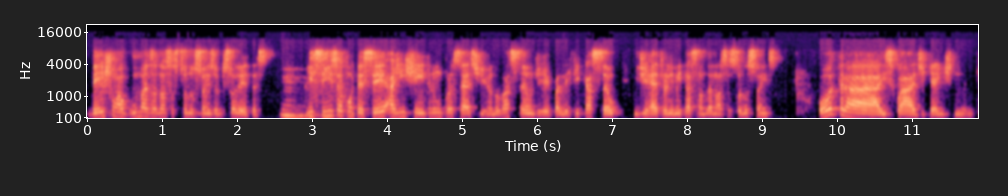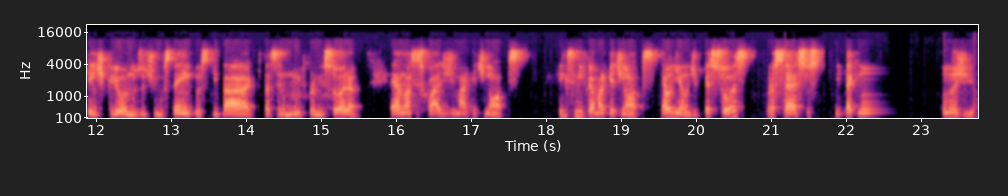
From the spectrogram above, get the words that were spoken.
deixam algumas das nossas soluções obsoletas. Uhum. E se isso acontecer, a gente entra num processo de renovação, de requalificação e de retroalimentação das nossas soluções. Outra squad que a gente, que a gente criou nos últimos tempos, que está que tá sendo muito promissora, é a nossa squad de Marketing Ops. O que significa Marketing Ops? É a união de pessoas, processos e tecnologia,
